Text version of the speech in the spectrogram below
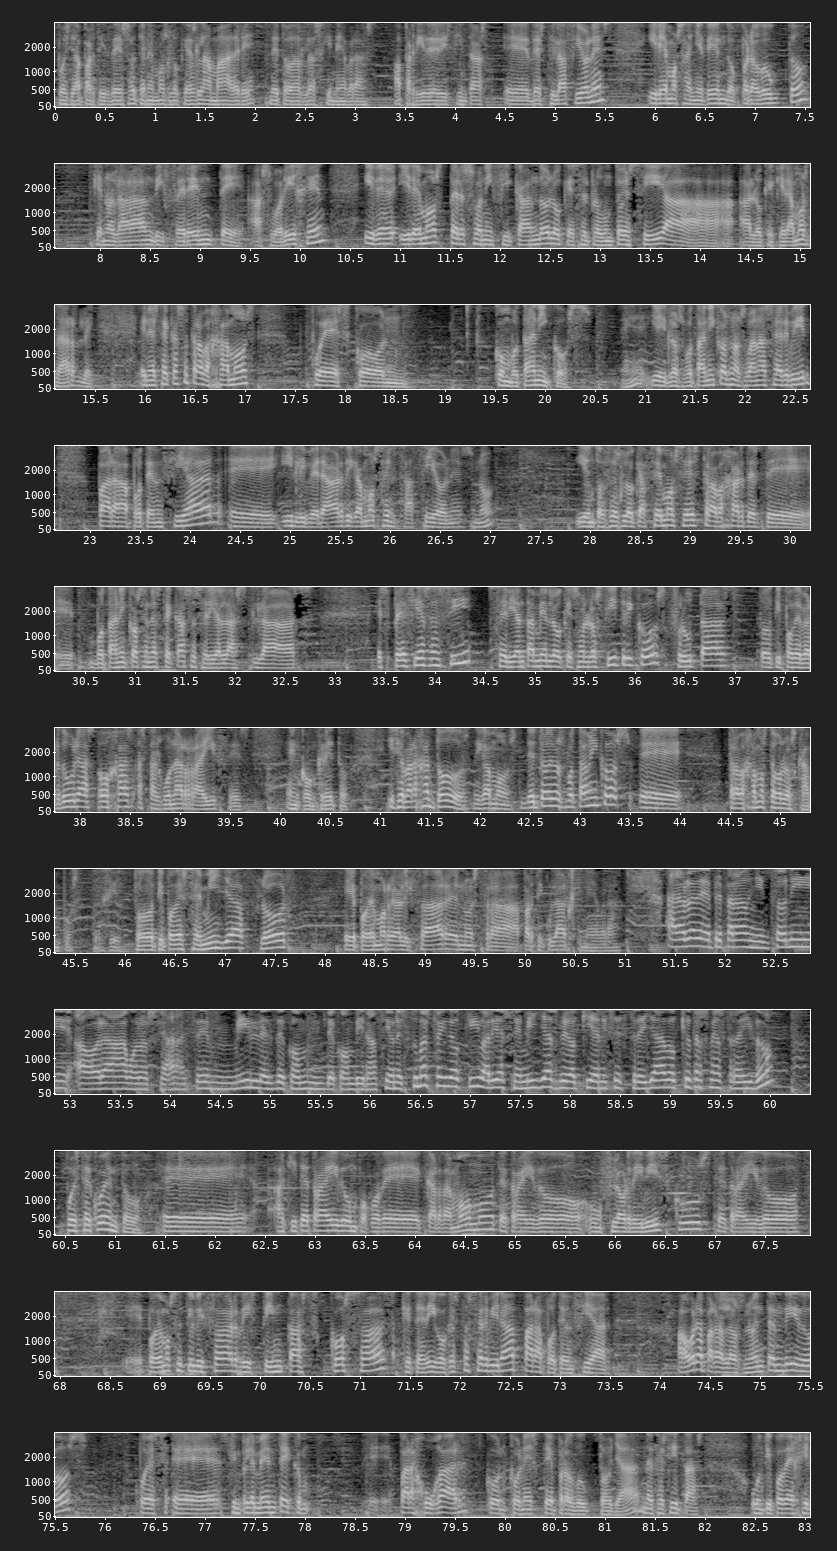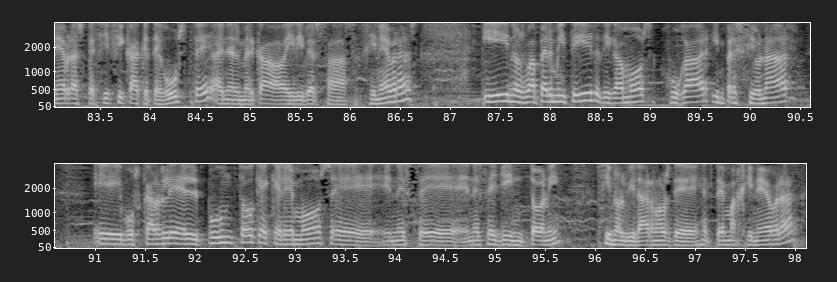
pues ya a partir de eso tenemos lo que es la madre de todas las ginebras. A partir de distintas eh, destilaciones iremos añadiendo producto que nos harán diferente a su origen y iremos personificando lo que es el producto en sí a, a lo que queramos darle. En este caso trabajamos pues con con botánicos. ¿Eh? Y los botánicos nos van a servir para potenciar eh, y liberar, digamos, sensaciones, ¿no? Y entonces lo que hacemos es trabajar desde eh, botánicos, en este caso serían las, las especies en sí, serían también lo que son los cítricos, frutas, todo tipo de verduras, hojas, hasta algunas raíces en concreto. Y se barajan todos, digamos. Dentro de los botánicos trabajamos todos los campos, es decir, todo tipo de semilla, flor, eh, podemos realizar en nuestra particular ginebra. A la hora de preparar un gin tonic, ahora, bueno, se hacen miles de, com- de combinaciones. Tú me has traído aquí varias semillas, veo aquí anís estrellado. ¿Qué otras me has traído? Pues te cuento, eh, aquí te he traído un poco de cardamomo, te he traído un flor de hibiscus, te he traído... eh, podemos utilizar distintas cosas que te digo que esto servirá para potenciar. Ahora, para los no entendidos, pues eh, simplemente eh, para jugar con, con este producto ya. Necesitas un tipo de ginebra específica que te guste. En el mercado hay diversas ginebras. Y nos va a permitir, digamos, jugar, impresionar y buscarle el punto que queremos eh, en ese en ese gin tonic, sin olvidarnos del tema ginebra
